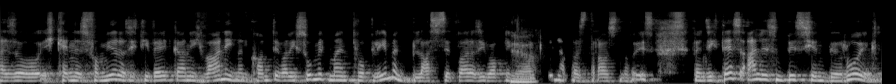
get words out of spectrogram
also ich kenne es von mir, dass ich die Welt gar nicht wahrnehmen konnte, weil ich so mit meinen Problemen belastet war, dass ich überhaupt nicht ja. gesehen habe, was draußen noch ist. Wenn sich das alles ein bisschen beruhigt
